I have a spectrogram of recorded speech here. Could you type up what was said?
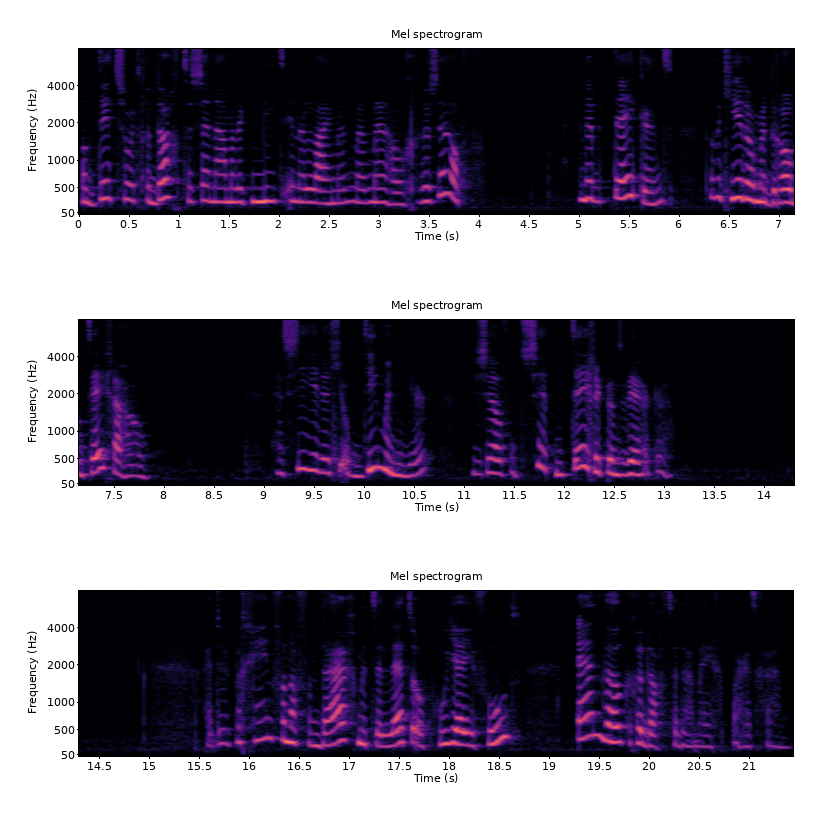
Want dit soort gedachten zijn namelijk niet in alignment met mijn hogere zelf. En dit betekent dat ik hierdoor mijn droom tegenhoud. En zie je dat je op die manier jezelf ontzettend tegen kunt werken. Dus begin vanaf vandaag met te letten op hoe jij je voelt en welke gedachten daarmee gepaard gaan.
